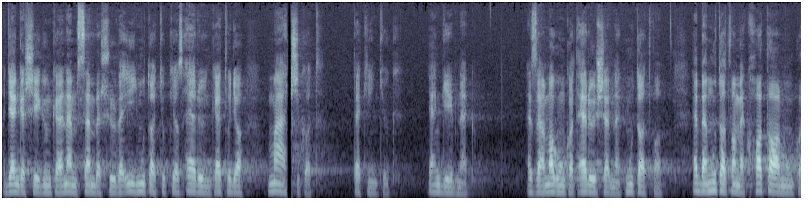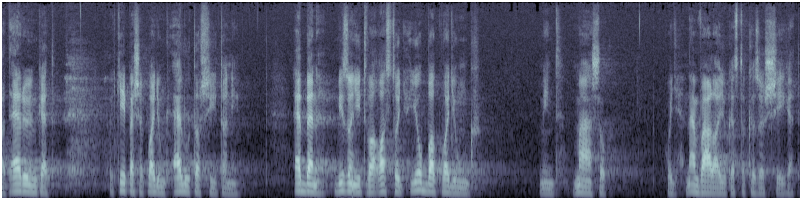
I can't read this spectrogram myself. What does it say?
A gyengességünkkel nem szembesülve így mutatjuk ki az erőnket, hogy a másikat tekintjük gyengébbnek, ezzel magunkat erősebbnek mutatva, ebben mutatva meg hatalmunkat, erőnket, hogy képesek vagyunk elutasítani. Ebben bizonyítva azt, hogy jobbak vagyunk, mint mások, hogy nem vállaljuk ezt a közösséget.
